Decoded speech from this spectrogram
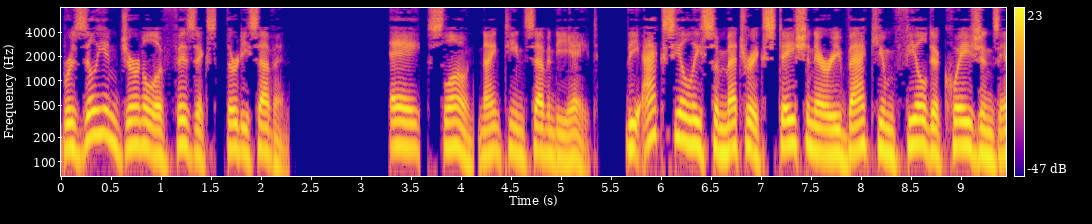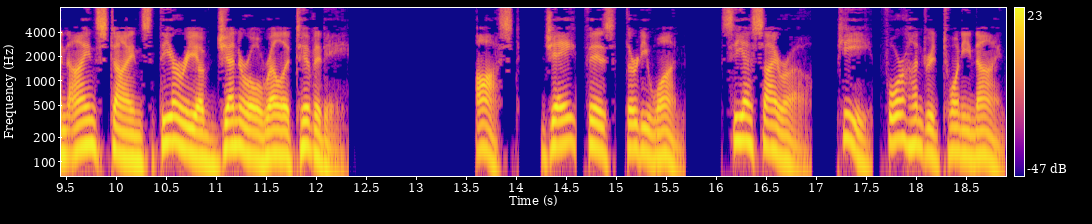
Brazilian Journal of Physics 37 A Sloan 1978 the axially symmetric stationary vacuum field equations in Einstein's theory of general relativity. Aust. J. Phys. 31. CSIRO. p. 429.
